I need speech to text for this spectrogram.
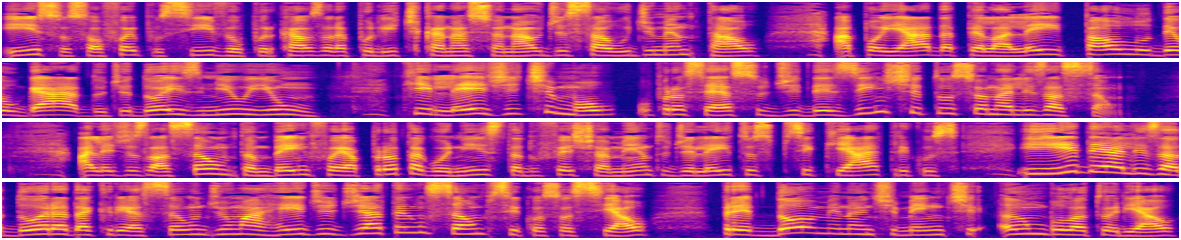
Isso só foi possível por causa da Política Nacional de Saúde Mental, apoiada pela Lei Paulo Delgado de 2001, que legitimou o processo de desinstitucionalização. A legislação também foi a protagonista do fechamento de leitos psiquiátricos e idealizadora da criação de uma rede de atenção psicossocial predominantemente ambulatorial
